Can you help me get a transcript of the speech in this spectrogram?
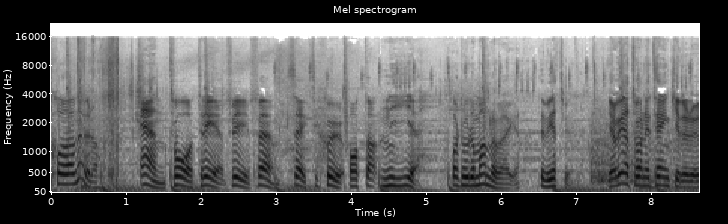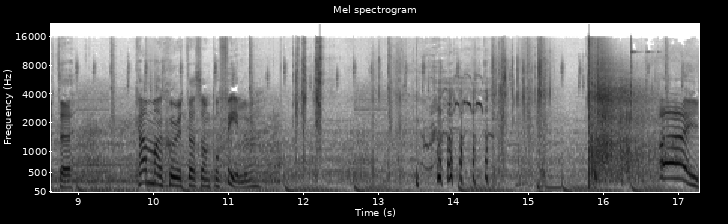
Kolla nu då. En, två, tre, fyra, fem, sex, sju, åtta, nio. Vart tog de andra vägen? Det vet vi inte. Jag vet vad ni tänker där ute. Kan man skjuta som på film? Oj!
